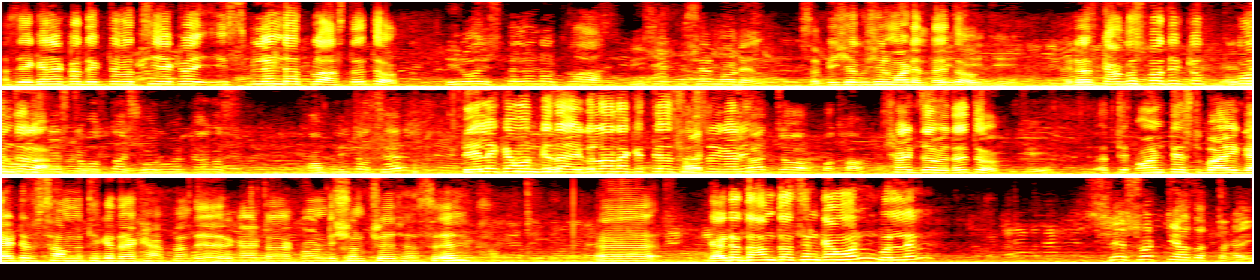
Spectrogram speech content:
আচ্ছা এখানে একটা দেখতে পাচ্ছি একটা স্প্লেন্ডার প্লাস তাই তো? হিরো স্প্লেন্ডার প্লাস বিশ একুশের মডেল আচ্ছা বিশ একুশের মডেল তাই তো? এটা কাগজপাতির কোন জেলা? টেস্ট অবস্থায় শোরুমের কাগজ কমপ্লিট আছে। তেলে কেমন কি যায়? এগুলো নাকি তেল সাশ্রয় গাড়ি? ষাট যাওয়ার কথা। ষাট যাবে তাই তো? জি। অন টেস্ট বাইক গাড়িটার সামনে থেকে দেখে আপনাদের। গাড়িটা কন্ডিশন ফ্রেশ আছে। গাড়িটার দাম চাচ্ছেন কেমন বললেন? ছেষট্টি হাজার টাকায়।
